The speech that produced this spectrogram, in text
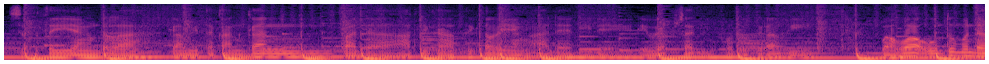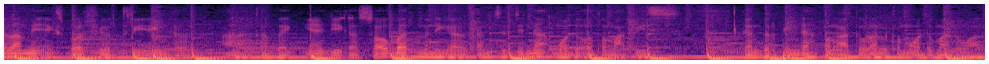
Seperti yang telah kami tekankan pada artikel-artikel yang ada di, di website fotografi, bahwa untuk mendalami exposure triangle, alangkah baiknya jika sobat meninggalkan sejenak mode otomatis dan berpindah pengaturan ke mode manual.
